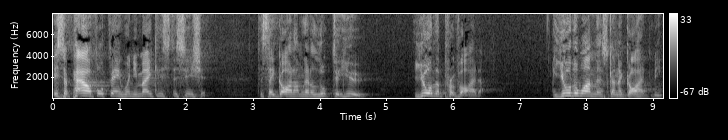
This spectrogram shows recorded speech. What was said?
It's a powerful thing when you make this decision to say, God, I'm going to look to you. You're the provider. You're the one that's going to guide me.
